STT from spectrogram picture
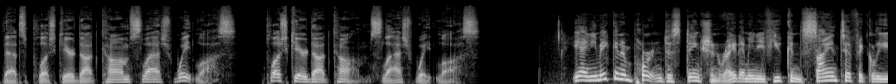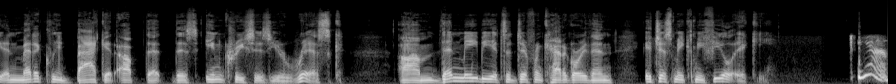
That's plushcare.com slash weight loss. Plushcare.com slash weight loss. Yeah, and you make an important distinction, right? I mean, if you can scientifically and medically back it up that this increases your risk, um, then maybe it's a different category than it just makes me feel icky. Yeah,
